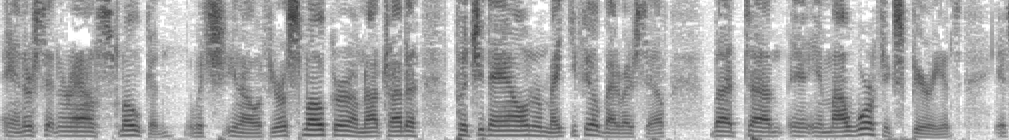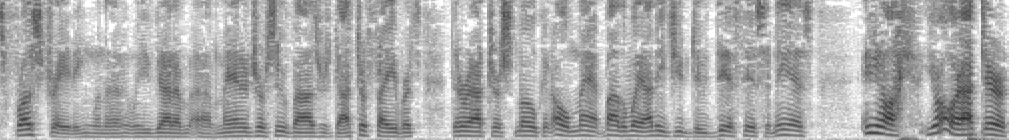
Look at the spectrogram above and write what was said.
and they're sitting around smoking, which, you know, if you're a smoker, I'm not trying to put you down or make you feel bad about yourself. But um, in, in my work experience, it's frustrating when the when you've got a, a manager supervisor's got their favorites they're out there smoking oh mat by the way i need you to do this this and this and you know you all are out there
